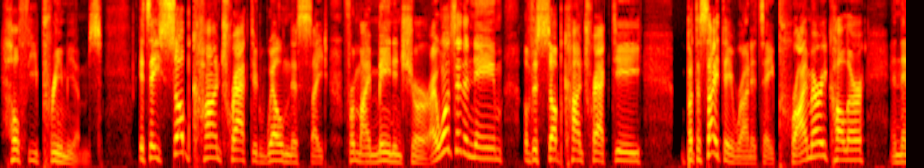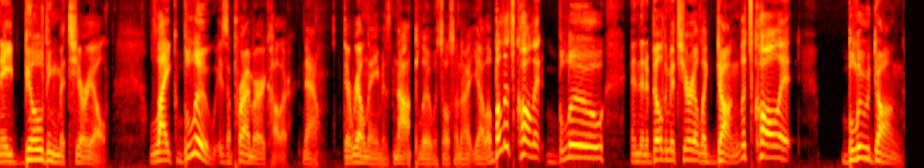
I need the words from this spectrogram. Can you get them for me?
healthy premiums. It's a subcontracted wellness site from my main insurer. I won't say the name of the subcontractee, but the site they run, it's a primary color and then a building material. Like blue is a primary color. Now, Their real name is not blue. It's also not yellow. But let's call it blue and then a building material like dung. Let's call it Blue Dung.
